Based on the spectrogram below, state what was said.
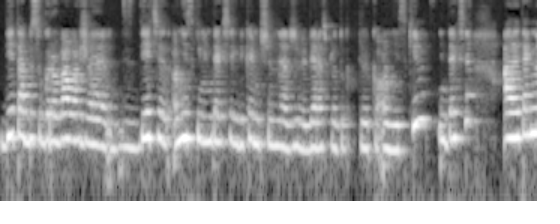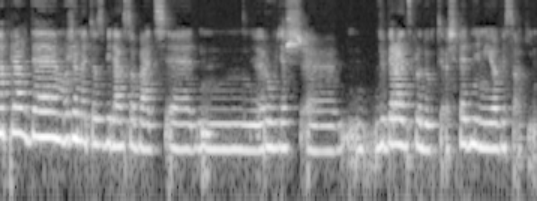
dieta by sugerowała, że w diecie o niskim indeksie glikemicznym należy wybierać produkty tylko o niskim indeksie, ale tak naprawdę możemy to zbilansować również wybierając produkty o średnim i o wysokim.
